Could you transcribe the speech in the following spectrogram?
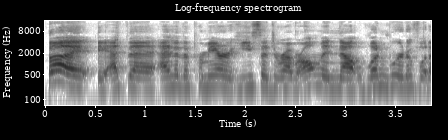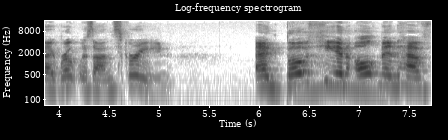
But at the end of the premiere, he said to Robert Altman, "Not one word of what I wrote was on screen." And both he and Altman have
